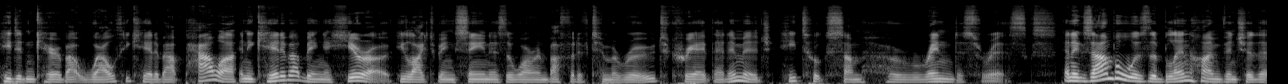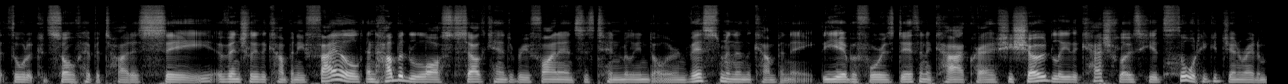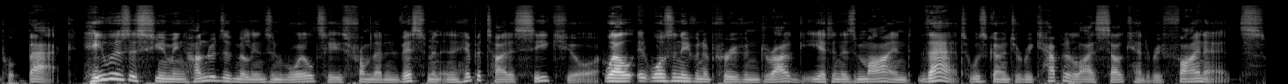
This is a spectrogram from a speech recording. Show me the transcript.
He didn't care about wealth, he cared about power, and he cared about being a hero. He liked being seen as the Warren Buffett of Timaru. To create that image, he took some horrendous risks. An example was the Blenheim venture that thought it could solve hepatitis C. Eventually, the company failed, and Hubbard lost South Canterbury Finance's $10 million investment in the company. The year before his death in a car crash, he showed Lee the cash flows he had thought he could generate and put back. He was assuming hundreds of millions in royalties from that investment in a hepatitis C cure. Well, it wasn't even a proven drug, yet in his mind, that was going to recapitalize South Canterbury Finance.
